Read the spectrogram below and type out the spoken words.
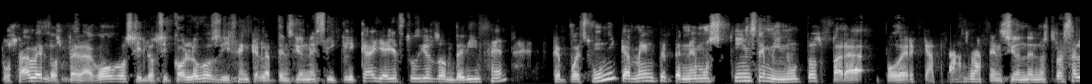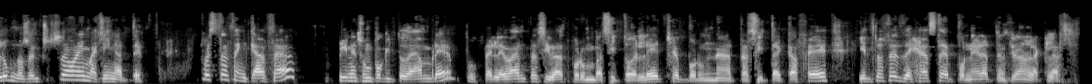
tú sabes, los pedagogos y los psicólogos dicen que la atención es cíclica y hay estudios donde dicen que pues únicamente tenemos 15 minutos para poder captar la atención de nuestros alumnos. Entonces ahora imagínate, tú estás en casa, tienes un poquito de hambre, pues te levantas y vas por un vasito de leche, por una tacita de café, y entonces dejaste de poner atención a la clase.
